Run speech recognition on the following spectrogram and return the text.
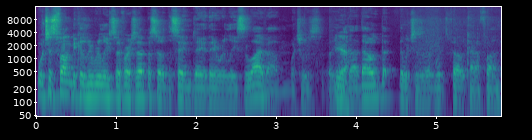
Which is fun because we released the first episode the same day they released the live album, which was uh, you Yeah. that, that, that which is uh, which felt kind of fun.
